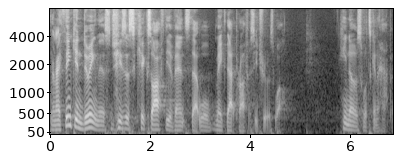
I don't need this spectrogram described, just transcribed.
And I think in doing this, Jesus kicks off the events that will make that prophecy true as well. He knows what's going to happen.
